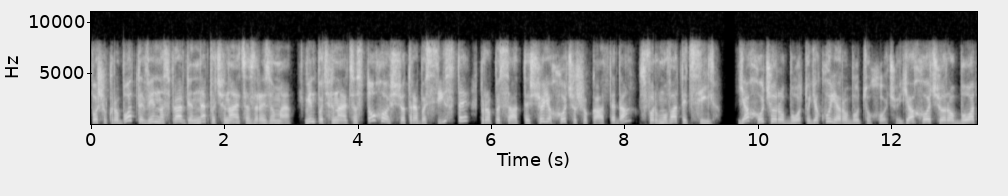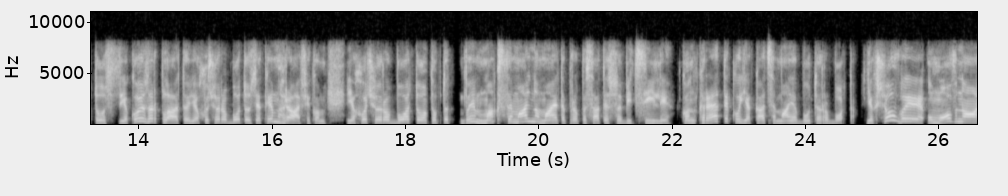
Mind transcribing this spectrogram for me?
пошук роботи він насправді не починається з резюме. Він починається з того, що треба сісти, прописати, що я хочу шукати, да? сформувати ціль. Я хочу роботу. Яку я роботу хочу? Я хочу роботу з якою зарплатою, я хочу роботу з яким графіком, я хочу роботу. Тобто, ви максимально маєте прописати собі цілі, конкретику, яка це має бути робота. Якщо ви умовно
